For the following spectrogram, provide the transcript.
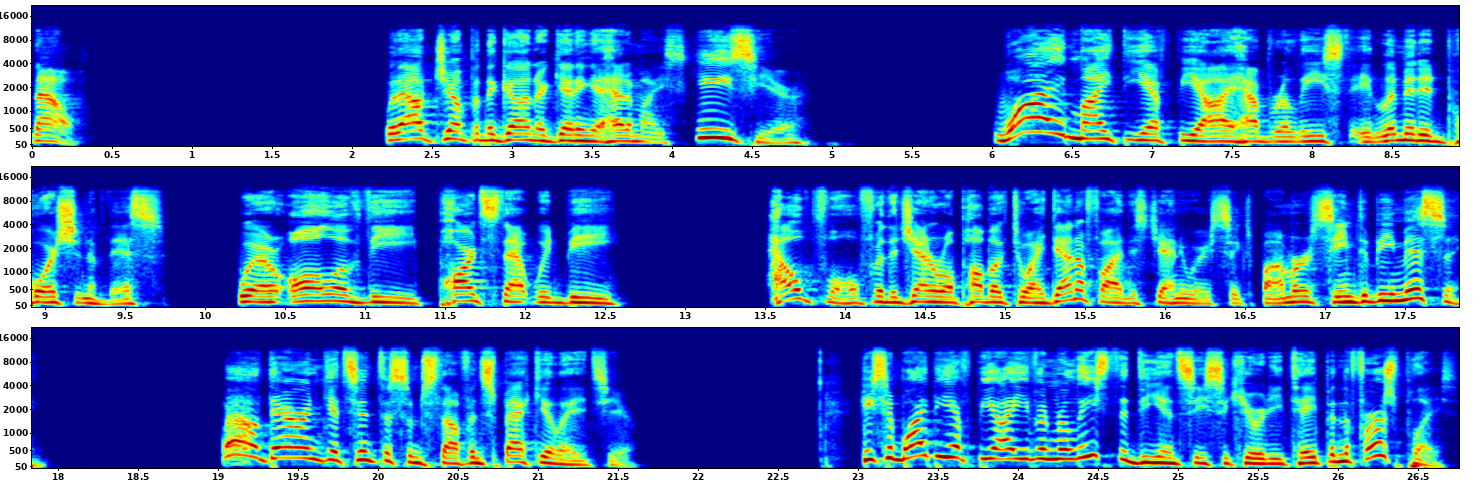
Now, without jumping the gun or getting ahead of my skis here, why might the FBI have released a limited portion of this where all of the parts that would be helpful for the general public to identify this January 6 bomber seem to be missing? Well, Darren gets into some stuff and speculates here. He said, Why the FBI even release the DNC security tape in the first place?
